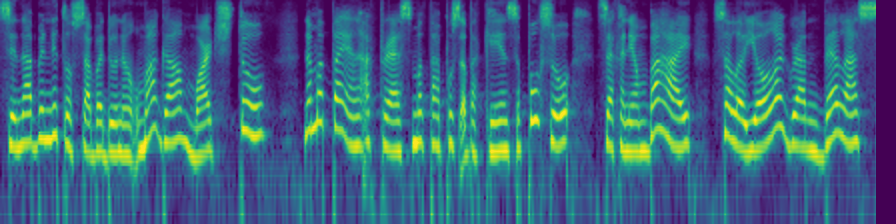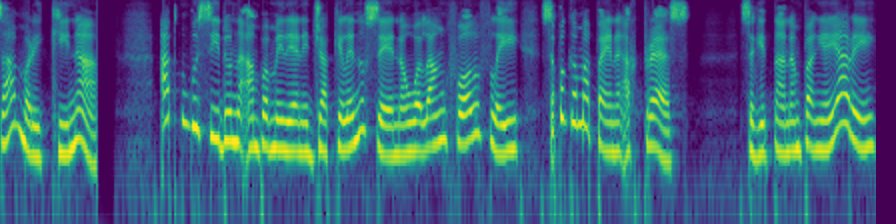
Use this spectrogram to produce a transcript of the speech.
sinabi nito Sabado ng umaga, March 2, namatay ang aktres matapos atakihin sa puso sa kanyang bahay sa Loyola Grand Bella sa Marikina. At busido na ang pamilya ni Jacqueline Jose na walang foul play sa pagkamatay ng aktres. Sa gitna ng pangyayari,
